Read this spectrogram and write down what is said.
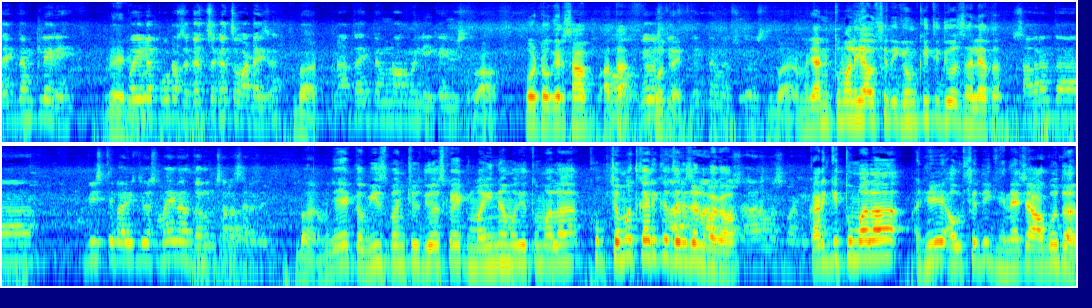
एकदम क्लिअर आहे व्हेरी पहिलं पोट असं गच्च गच्च वाटायचं. बर. पण आता एकदम नॉर्मली काही विषय वा पोट वगैरे साफ हो, आता व्यवस्थित, होत आहे एकदम व्यवस्थित बर म्हणजे आणि तुम्हाला ही औषधी घेऊन किती दिवस झाले आता? साधारणतः वीस ते बावीस दिवस महिना धरून चाला सरासरी बर म्हणजे एक वीस पंचवीस दिवस किंवा एक महिन्यामध्ये तुम्हाला खूप चमत्कारिकच रिझल्ट बघावा. आरामच- आरामच वाटला. कारण की तुम्हाला हे औषधी घेण्याच्या अगोदर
